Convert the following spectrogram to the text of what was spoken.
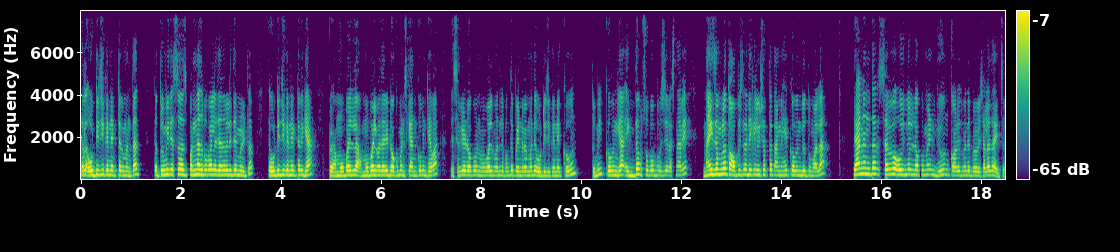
त्याला ओ टी जी कनेक्टर म्हणतात. तर तुम्ही ते सहज पन्नास रुपयाला जनरली ते मिळतं. ते ओ टी जी कनेक्टर घ्या. मोबाईलला मोबाईलमध्ये डॉक्युमेंट स्कॅन करून ठेवा. ते सगळे डॉक्युमेंट मोबाईलमधले फक्त पेनड्राईव्हमध्ये ओ टी जी कनेक्ट करून तुम्ही करून घ्या. एकदम सोपं प्रोसिजर असणार आहे. नाही जमलं तर ऑफिसला देखील येऊ शकतात. आम्ही हे करून देऊ तुम्हाला. त्यानंतर सर्व ओरिजिनल डॉक्युमेंट घेऊन कॉलेजमध्ये प्रवेशाला जायचं.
